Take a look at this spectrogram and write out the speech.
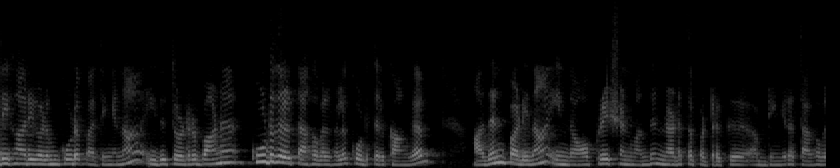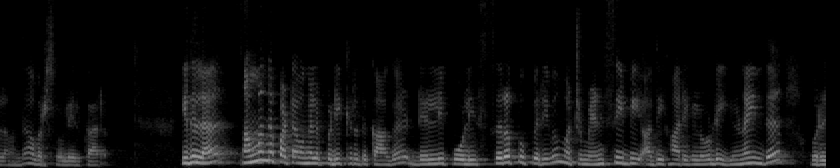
அதிகாரிகளும் கூட பார்த்தீங்கன்னா இது தொடர்பான கூடுதல் தகவல்களை கொடுத்துருக்காங்க. அதன்படி தான் இந்த ஆப்ரேஷன் வந்து நடத்தப்பட்டிருக்கு அப்படிங்கிற தகவலை வந்து அவர் சொல்லியிருக்காரு. இதுல சம்பந்தப்பட்டவங்களை பிடிக்கிறதுக்காக டெல்லி போலீஸ் சிறப்பு பிரிவு மற்றும் என்சிபி அதிகாரிகளோடு இணைந்து ஒரு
